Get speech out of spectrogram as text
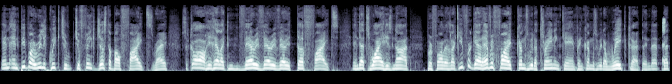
and and people are really quick to to think just about fights, right? So oh, he had like very very very tough fights, and that's why he's not performing. It's like you forget every fight comes with a training camp and comes with a weight cut, and that that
